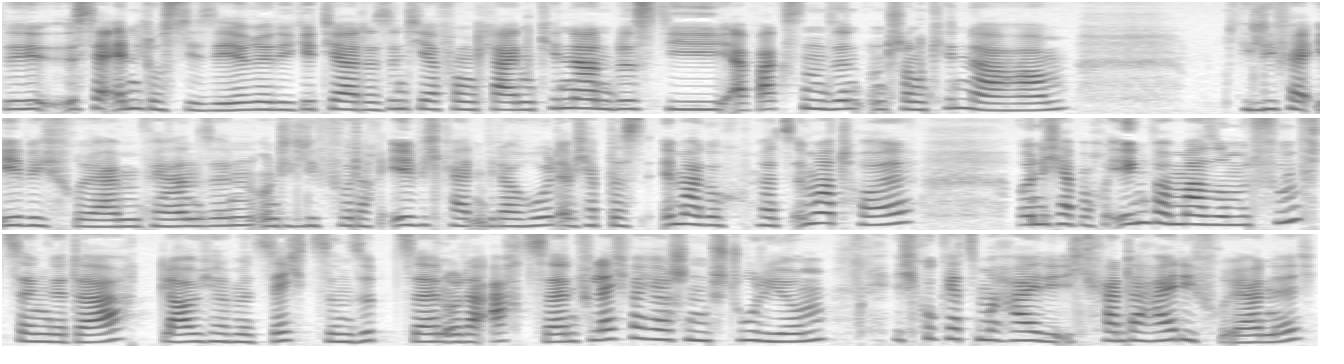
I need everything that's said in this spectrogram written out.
Die ist ja endlos die Serie. Die geht ja, da sind die ja von kleinen Kindern bis die erwachsen sind und schon Kinder haben. Die lief ja ewig früher im Fernsehen und die lief wurde auch Ewigkeiten wiederholt. Aber ich habe das immer geguckt, fand es immer toll. Und ich habe auch irgendwann mal so mit 15 gedacht, glaube ich, oder mit 16, 17 oder 18, vielleicht war ich ja schon im Studium, ich gucke jetzt mal Heidi. Ich kannte Heidi früher nicht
